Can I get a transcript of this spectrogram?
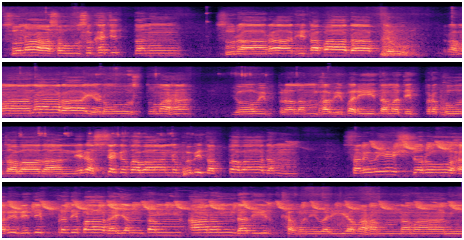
ಸುನಾಸೌ ಸುಖಚಿತ್ತನು, ಸುರಾರಾಧಿತ ಪಾದಾಬ್ಜೌ ರಮಾನಾರಾಯಣೋ ಸ್ತುಮಃ యో విప్రలంభ విపరీతమతి ప్రభూతవాదాన్నిరస్య గతవాన్ భువి తప్తవాదం సర్వేశ్వరో హరిరితి ప్రతిపాదయంతం ఆనందతీర్థమునివర్యమహం నమామి.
